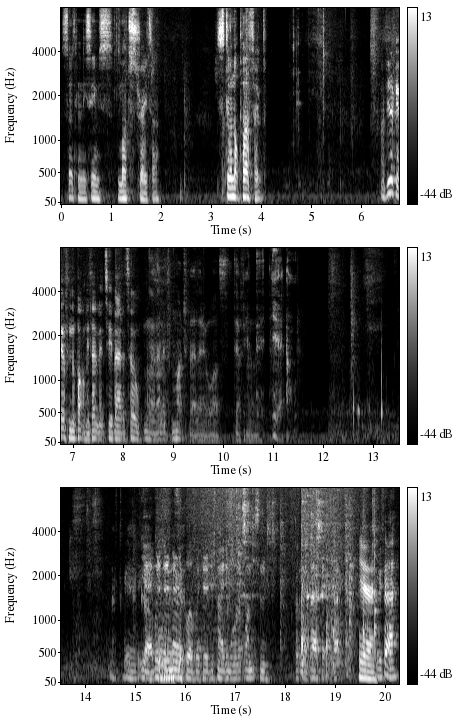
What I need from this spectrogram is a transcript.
Certainly seems much straighter. Still not perfect. If you look at it from the bottom, it don't look too bad at all. No, that looks much better than it was. Definitely. Yeah. Have to, yeah, Yeah, it would have been a miracle if we could have just made them all at once and got them all perfect. But yeah. to be fair,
